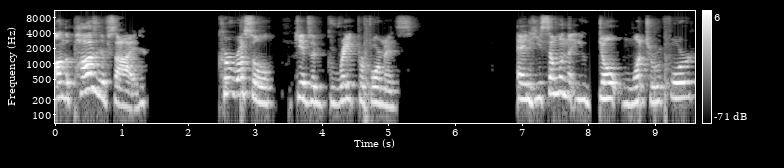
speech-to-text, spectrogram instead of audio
On the positive side, Kurt Russell gives a great performance, and he's someone that you don't want to root for,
